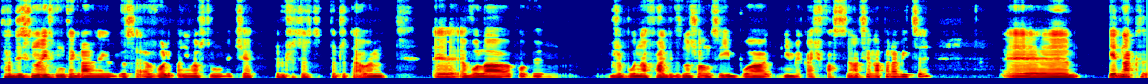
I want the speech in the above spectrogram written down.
tradycjonalizmu integralnego Juliusa Ewoli, ponieważ w tym momencie, w którym przeczy- przeczytałem, y, Ewola, powiem, że był na fali wznoszącej i była nim jakaś fascynacja na prawicy. E, Jednak e,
